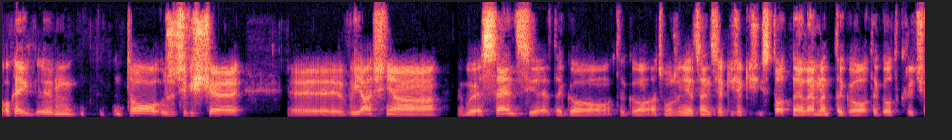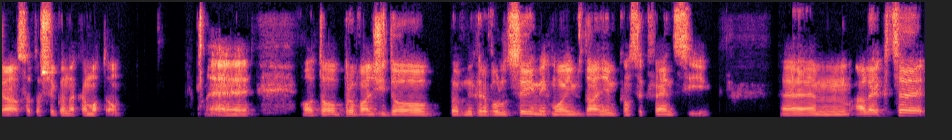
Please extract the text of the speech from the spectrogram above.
okay. to rzeczywiście wyjaśnia jakby esencję tego, tego, znaczy może nie esencję, jakiś, jakiś istotny element tego, tego odkrycia Satoshiego Nakamoto. E, o to prowadzi do pewnych rewolucyjnych, moim zdaniem, konsekwencji, ale chcę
